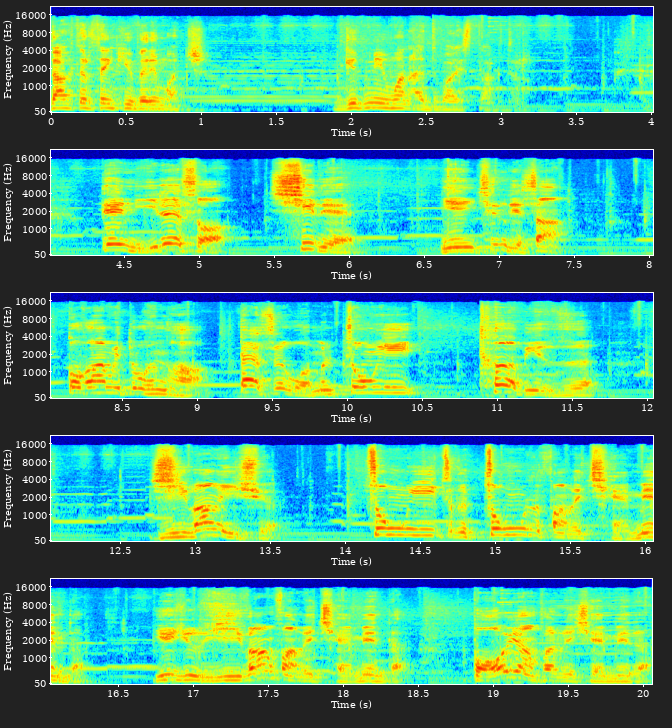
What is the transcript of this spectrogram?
Doctor, thank you very much. Give me one advice, doctor. 对你来说，现在年轻的上，各方面都很好，但是我们中医，特别是预防医学，中医这个中是放在前面的，也就是预防放在前面的，保养放在前面的。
